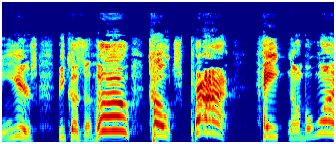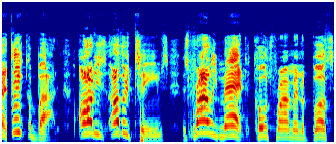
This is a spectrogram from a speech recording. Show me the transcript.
27 years because of who? Coach Prime hate number one. Think about it. All these other teams is probably mad that Coach Prime and the Buffs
